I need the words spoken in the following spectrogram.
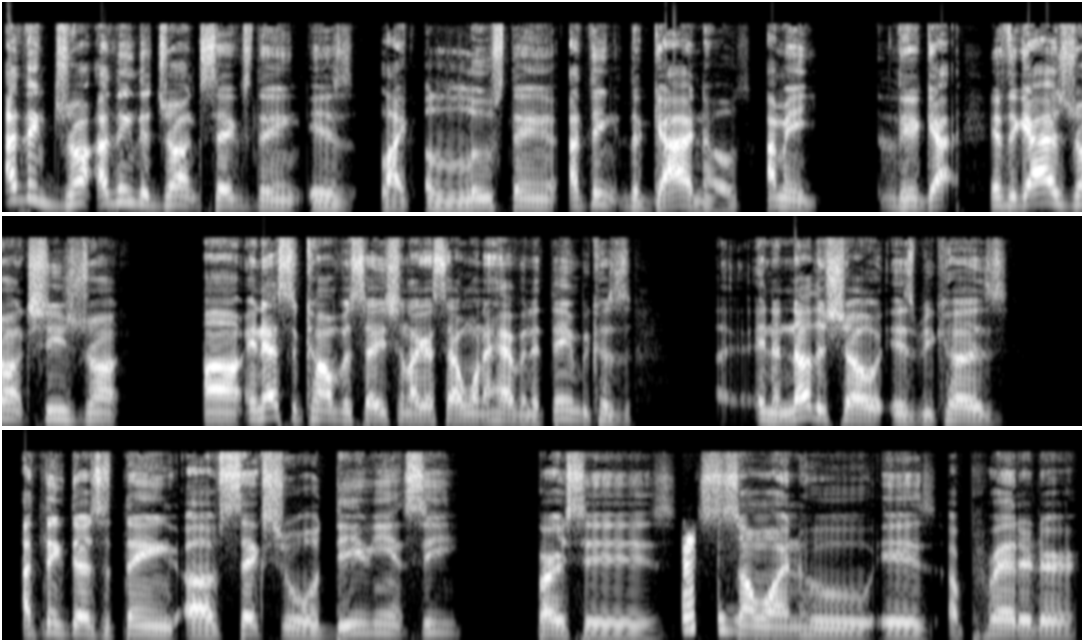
I think drunk. I think the drunk sex thing is like a loose thing. I think the guy knows. I mean, the guy. If the guy's drunk, she's drunk. Uh, and that's the conversation. Like I said, I want to have in a thing because uh, in another show is because I think there's a thing of sexual deviancy versus Mhm. someone who is a predator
